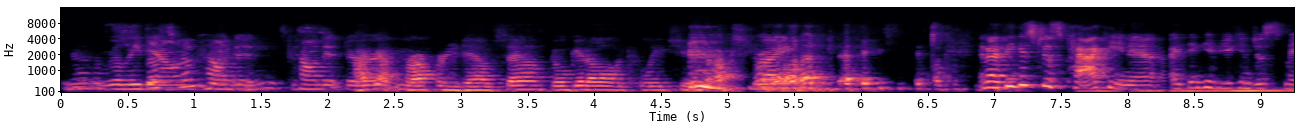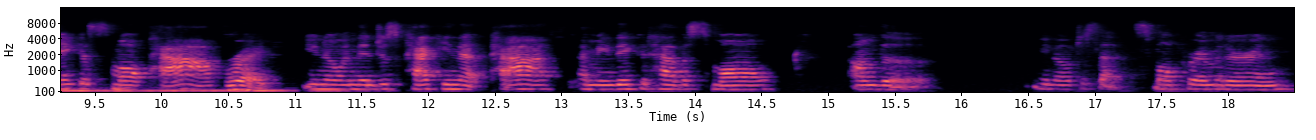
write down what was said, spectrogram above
Yeah, that's- really that's down really it pounded, needs. pounded dirt. I got property down south, go get all the caliche rocks. you Right. want. And I think it's just packing it. I think if you can just make a small path, Right, you know, and then just packing that path, I mean, they could have a small on the, you know, just that small perimeter and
